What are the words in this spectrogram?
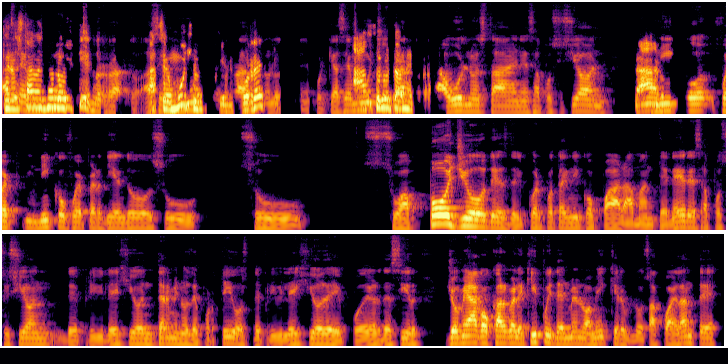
Pero esta vez no lo tiene. Rato, hace, mucho, tiempo, correcto. No tiene, porque hace mucho rato Raúl no está en esa posición. Claro. Nico, fue, Nico fue perdiendo su, su, su apoyo desde el cuerpo técnico para mantener esa posición de privilegio en términos deportivos, de privilegio de poder decir, yo me hago cargo del equipo y denmelo a mí, que lo saco adelante.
